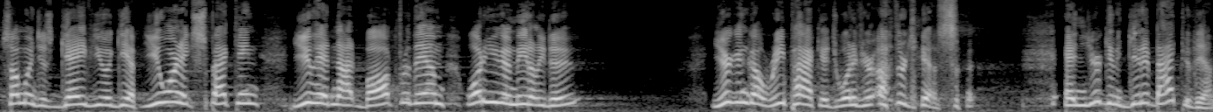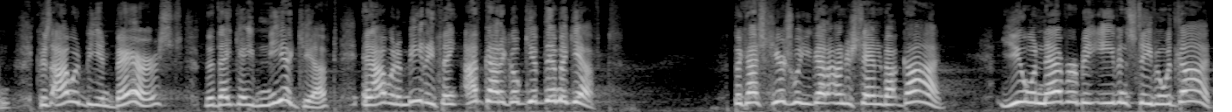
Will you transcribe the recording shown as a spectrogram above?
someone just gave you a gift. You weren't expecting, you had not bought for them. What are you going to immediately do? You're going to go repackage one of your other gifts and you're going to get it back to them. Because I would be embarrassed that they gave me a gift, and I would immediately think, I've got to go give them a gift. Because here's what you got to understand about God you will never be even Stephen with God.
